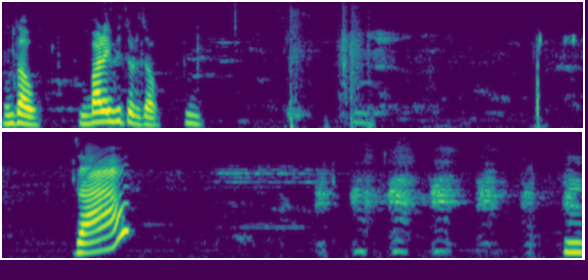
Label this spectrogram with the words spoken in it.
যাও বাড়ির ভিতরে যাও। যাও। হুম।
